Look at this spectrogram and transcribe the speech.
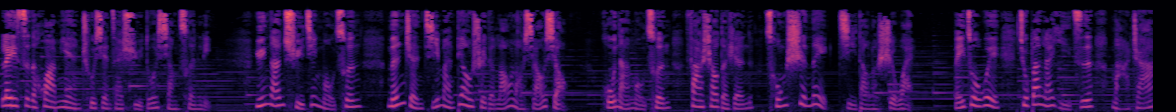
类似的画面出现在许多乡村里。云南曲靖某村门诊挤满吊水的老老小小，湖南某村发烧的人从室内挤到了室外，没座位就搬来椅子、马扎，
